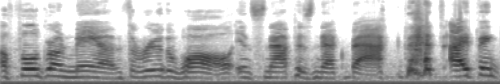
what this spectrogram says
a full-grown man through the wall and snap his neck back. That I think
